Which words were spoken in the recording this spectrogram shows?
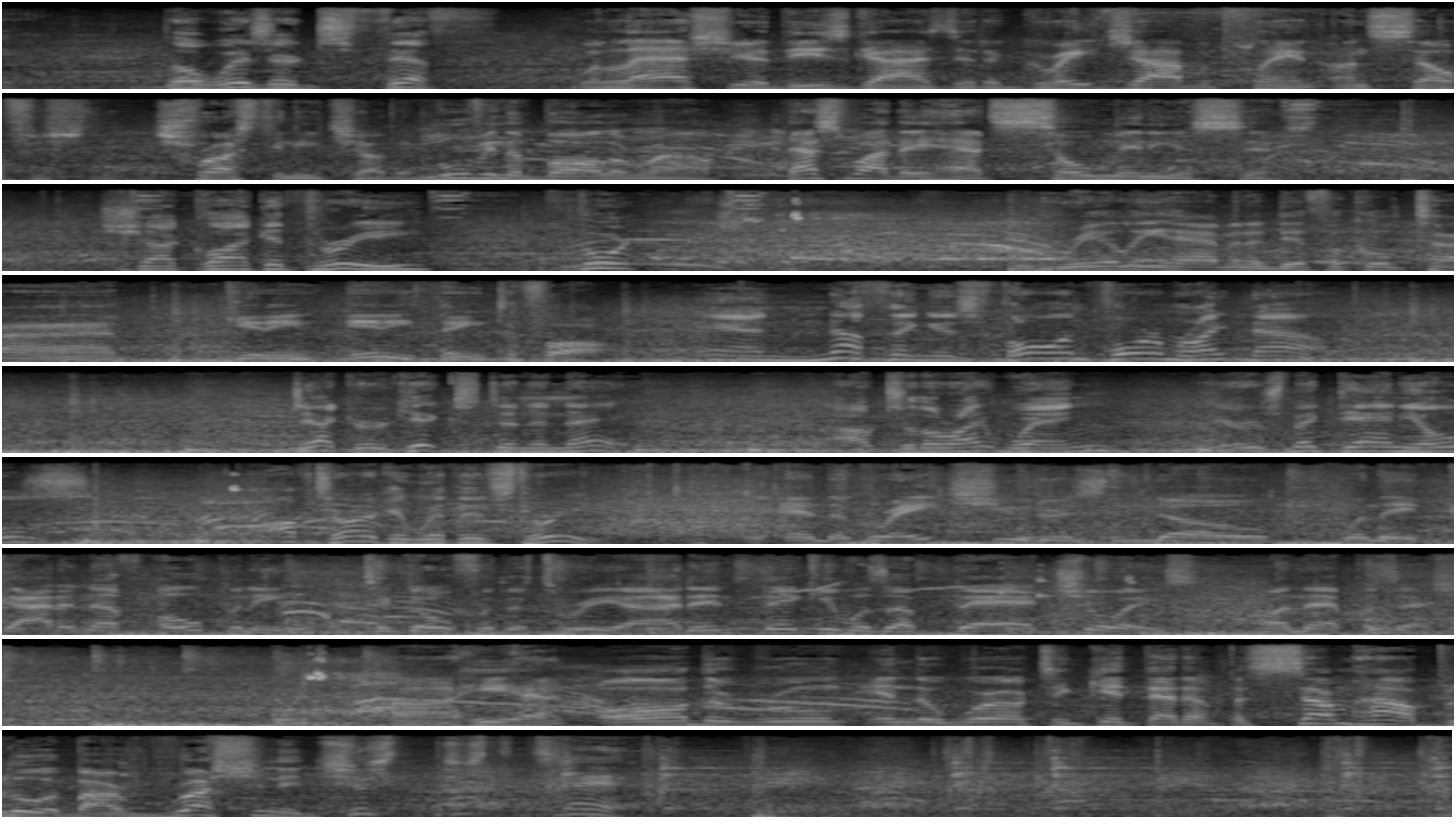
The Wizards fifth. Well, last year, these guys did a great job of playing unselfishly, trusting each other, moving the ball around. That's why they had so many assists. Shot clock at three. Thornton. Really having a difficult time getting anything to fall. And nothing is falling for him right now. Dekker kicks to Nene. Out to the right wing. Here's McDaniels. Off target with his three. And the great shooters know when they've got enough opening to go for the three. I didn't think it was a bad choice on that possession. Uh, he had all the room in the world to get that up, but somehow blew it by rushing it just, just a tad.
